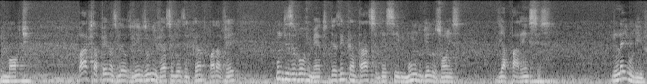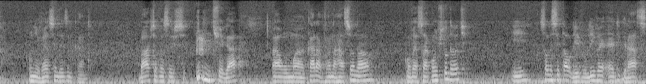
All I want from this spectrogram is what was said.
e morte. Basta apenas ler os livros Universo em Desencanto para ver um desenvolvimento, desencantar-se desse mundo de ilusões, de aparências Leia um livro, Universo em Desencanto. Basta você chegar a uma caravana racional, conversar com o estudante e solicitar o livro. O livro é, é de graça.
